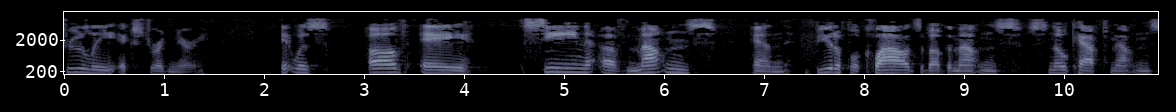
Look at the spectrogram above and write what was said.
truly extraordinary. It was of a scene of mountains and beautiful clouds above the mountains, snow capped mountains,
